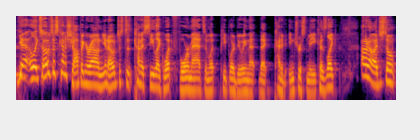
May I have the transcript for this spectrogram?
yeah, like so I was just kind of shopping around, you know, just to kind of see like what formats and what people are doing that that kind of interest me cuz like I don't know, I just don't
